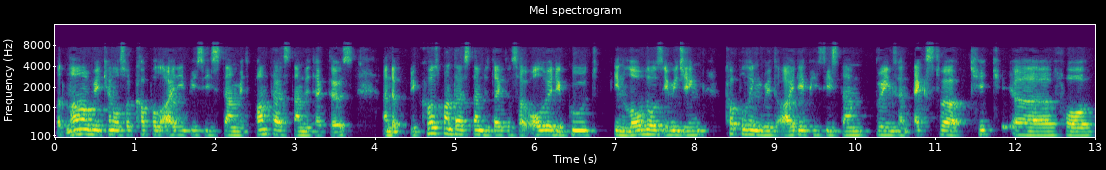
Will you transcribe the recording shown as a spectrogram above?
but now we can also couple IDPC stem with Panther stem detectors. And because Panther stem detectors are already good in low dose imaging, coupling with IDPC stem brings an extra kick uh, for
